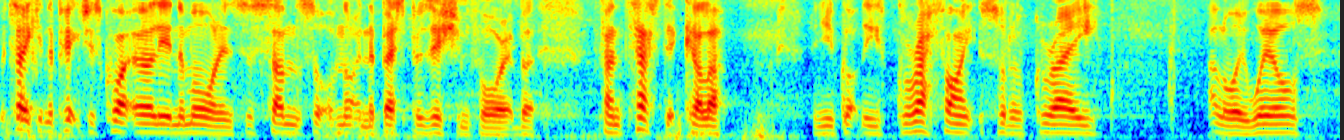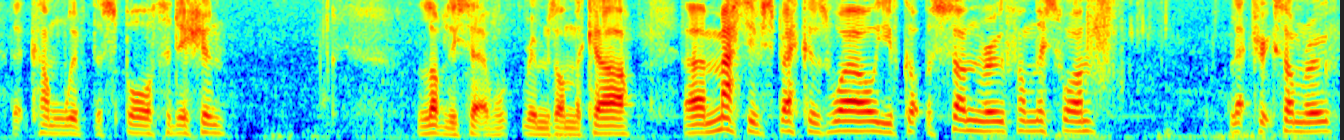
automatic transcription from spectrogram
we're taking the pictures quite early in the morning so the sun's sort of not in the best position for it but fantastic colour. And you've got these graphite sort of grey alloy wheels that come with the Sport Edition lovely set of rims on the car. Uh, massive spec as well. You've got the sunroof on this one. Electric sunroof.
